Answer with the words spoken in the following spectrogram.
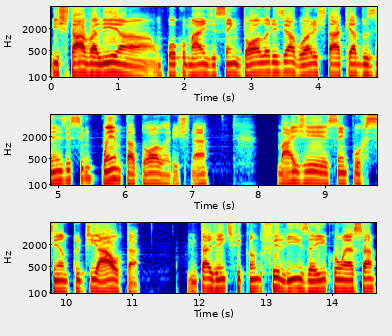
estava ali a um pouco mais de 100 dólares e agora está aqui a 250 dólares, né? Mais de 100% de alta. Muita gente ficando feliz aí com essa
